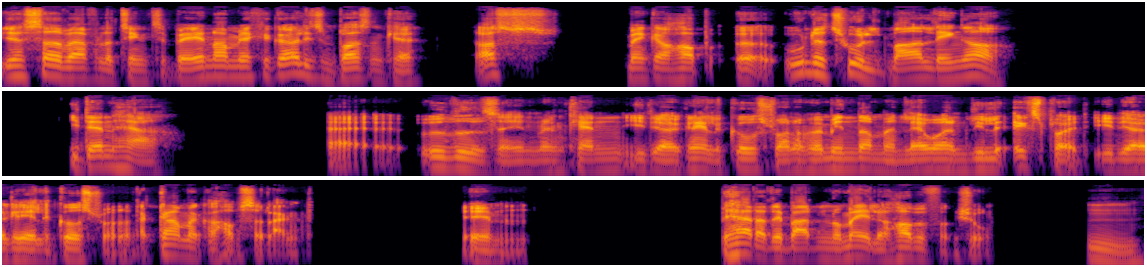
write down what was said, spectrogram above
jeg sad i hvert fald og tænkte tilbage, om jeg kan gøre ligesom bossen kan. Også, man kan hoppe øh, unaturligt meget længere i den her øh, udvidelse, end man kan i det originale Ghost Runner, medmindre man laver en lille exploit i det originale Ghost Runner, der gør, at man kan hoppe så langt. Øhm, her der er det bare den normale hoppefunktion. Mm.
